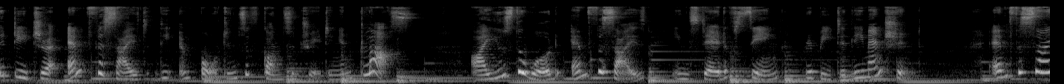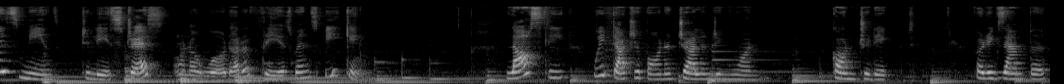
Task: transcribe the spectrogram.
The teacher emphasized the importance of concentrating in class. I use the word emphasized instead of saying repeatedly mentioned. Emphasize means to lay stress on a word or a phrase when speaking. Lastly, we touch upon a challenging one contradict. For example,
